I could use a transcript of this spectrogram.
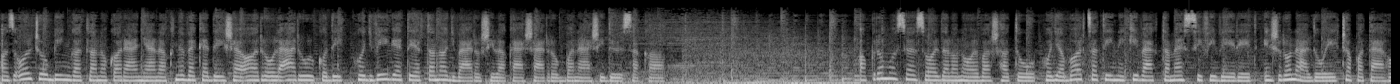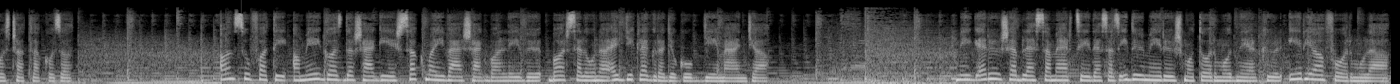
Az olcsó ingatlanok arányának növekedése arról árulkodik, hogy véget ért a nagyvárosi lakásárrobbanás időszaka. A Promoszöns oldalon olvasható, hogy a Barcatini kivágta Messi fivérét és Ronaldoék csapatához csatlakozott. Ansu Fati, a mély gazdasági és szakmai válságban lévő Barcelona egyik legragyogóbb gyémántja. Még erősebb lesz a Mercedes az időmérős motormód nélkül, írja a Formula.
